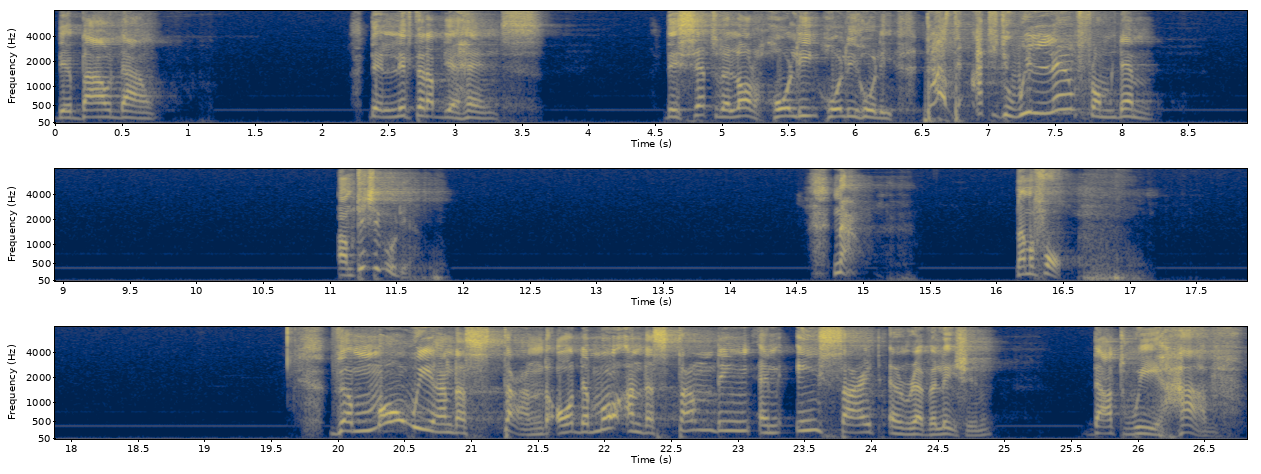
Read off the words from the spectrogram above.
They bowed down. They lifted up their hands. They said to the Lord, Holy, holy, holy. That's the attitude we learn from them. I'm teaching you here. Now, number four. The more we understand, or the more understanding and insight and revelation that we have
